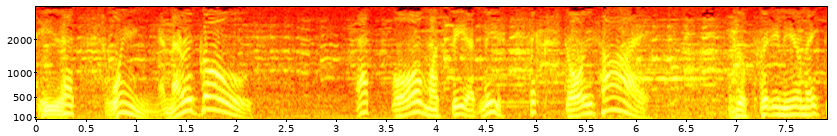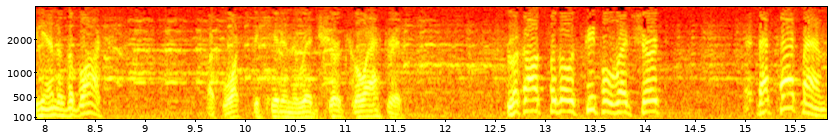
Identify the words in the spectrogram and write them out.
See that swing, and there it goes. That ball must be at least six stories high. It'll pretty near make the end of the block. But watch the kid in the red shirt go after it. Look out for those people, red shirt. That fat man,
